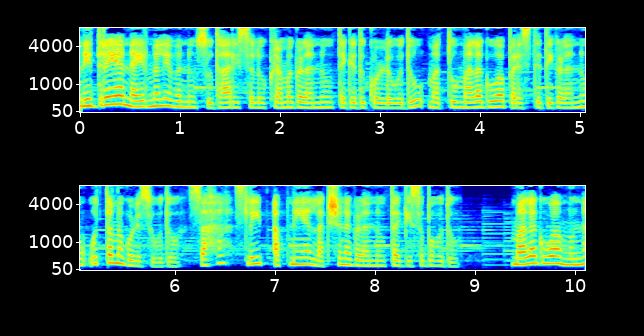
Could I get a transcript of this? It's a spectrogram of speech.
ನಿದ್ರೆಯ ನೈರ್ಮಲ್ಯವನ್ನು ಸುಧಾರಿಸಲು ಕ್ರಮಗಳನ್ನು ತೆಗೆದುಕೊಳ್ಳುವುದು ಮತ್ತು ಮಲಗುವ ಪರಿಸ್ಥಿತಿಗಳನ್ನು ಉತ್ತಮಗೊಳಿಸುವುದು ಸಹ ಸ್ಲೀಪ್ ಅಪ್ನಿಯ ಲಕ್ಷಣಗಳನ್ನು ತಗ್ಗಿಸಬಹುದು. ಮಲಗುವ ಮುನ್ನ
